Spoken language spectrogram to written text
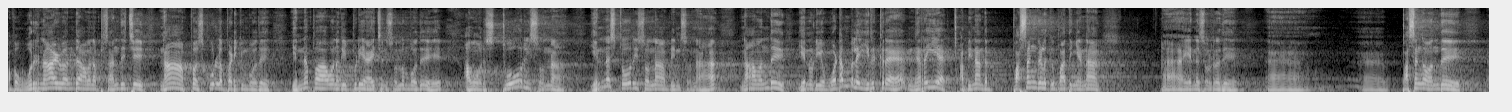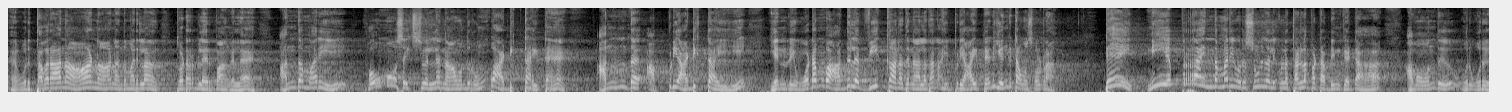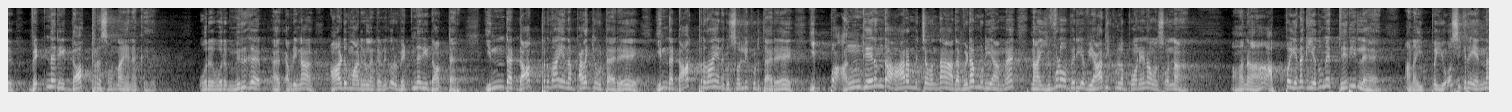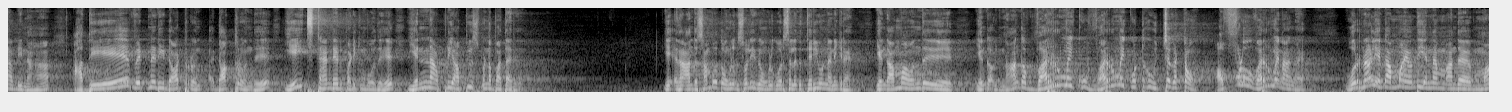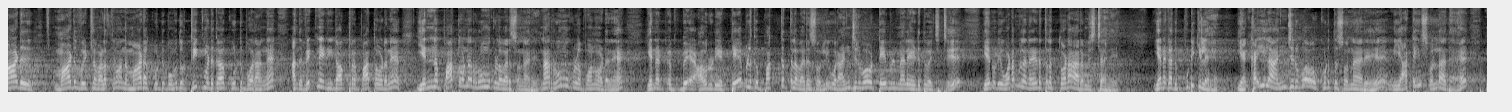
அப்போ ஒரு நாள் வந்து அவனை சந்தித்து நான் அப்போ ஸ்கூலில் படிக்கும்போது என்னப்பா அவனுக்கு இப்படி ஆயிடுச்சுன்னு சொல்லும்போது அவன் ஒரு ஸ்டோரி சொன்னான் என்ன ஸ்டோரி சொன்னான் அப்படின்னு சொன்னால் நான் வந்து என்னுடைய உடம்புல இருக்கிற நிறைய அப்படின்னா அந்த பசங்களுக்கு பார்த்திங்கன்னா என்ன சொல்கிறது பசங்க வந்து ஒரு தவறான ஆண் ஆண் அந்த மாதிரிலாம் தொடர்பில் இருப்பாங்கல்ல அந்த மாதிரி ஹோமோசெக்சுவலில் நான் வந்து ரொம்ப அடிக்ட் ஆகிட்டேன் அந்த அப்படி அடிக்ட் ஆகி என்னுடைய உடம்பு அதில் வீக் ஆனதுனால தான் நான் இப்படி ஆயிட்டேன்னு எங்கிட்ட அவன் சொல்கிறான் டேய் நீ எப்படா இந்த மாதிரி ஒரு சூழ்நிலைக்குள்ளே தள்ளப்பட்ட அப்படின்னு கேட்டால் அவன் வந்து ஒரு ஒரு வெட்டினரி டாக்டரை சொன்னான் எனக்கு. ஒரு ஒரு மிருக அப்படின்னா ஆடு மாடுகள் ஒரு வெட்டினரி டாக்டர் இந்த டாக்டர் தான் என்னை பழக்கி விட்டாரு. இந்த டாக்டர் தான் எனக்கு சொல்லி கொடுத்தாரு. இப்போ அங்கேருந்து ஆரம்பிச்சவன் தான் அதை விட முடியாமல் நான் இவ்வளோ பெரிய வியாதிக்குள்ளே போனேன்னு அவன் சொன்னான். ஆனால் அப்போ எனக்கு எதுவுமே தெரியல. ஆனால் இப்போ யோசிக்கிறேன் என்ன அப்படின்னா அதே வெட்டினரி டாக்டர் டாக்டர் வந்து எயிட் ஸ்டாண்டர்ட் படிக்கும்போது என்ன அப்படி அப்யூஸ் பண்ண பார்த்தாரு. அந்த சம்பவத்தை உங்களுக்கு சொல்லியிருக்கேன் உங்களுக்கு ஒரு சிலருக்கு தெரியும்னு நினைக்கிறேன். எங்கள் அம்மா வந்து எங்கள் நாங்கள் வறுமை வறுமை கோட்டுக்கு உச்சகட்டம். அவ்வளோ வறுமை நாங்கள் ஒரு நாள் எங்கள் அம்மா வந்து என்ன அந்த மாடு மாடு வீட்டில் வளர்த்தணும். அந்த மாடை கூட்டு போகும்போது ஒரு ட்ரீட்மெண்ட்டுக்காக கூட்டு போகிறாங்க அந்த வெட்டினரி டாக்டரை பார்த்த உடனே என்னை பார்த்த உடனே ரூமுக்குள்ளே வர சொன்னார். நான் ரூமுக்குள்ளே போன உடனே என்னை அவருடைய டேபிளுக்கு பக்கத்தில் வர சொல்லி ஒரு அஞ்சு ரூபா டேபிள் மேலே எடுத்து வச்சுட்டு என்னுடைய உடம்புல நிறைய இடத்துல தொட ஆரம்பிச்சிட்டாரு. எனக்கு அது பிடிக்கல. என் கையில் அஞ்சு ரூபா கொடுத்து சொன்னார். நீ யார்ட்டையும் சொல்லாத.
